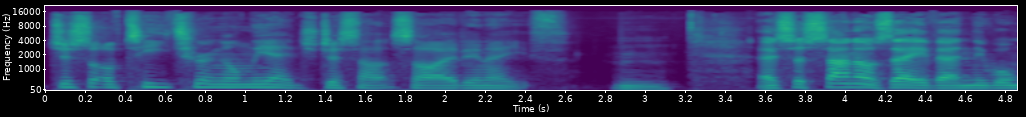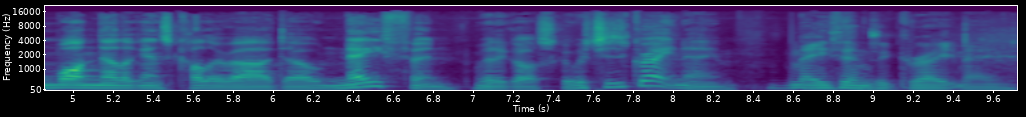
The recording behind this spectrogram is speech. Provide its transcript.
just sort of teetering on the edge, just outside in eighth. Uh, so San Jose, then, they won 1 0 against Colorado. Nathan with a goal score, which is a great name. Nathan's a great name.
